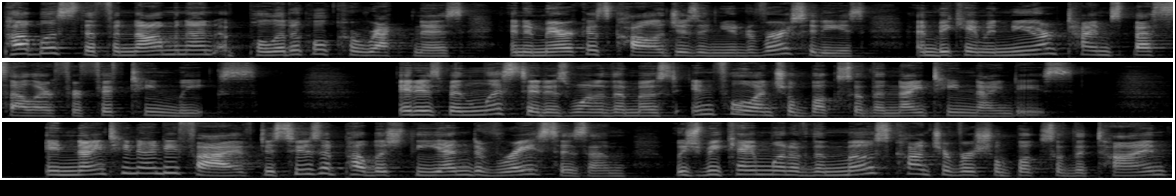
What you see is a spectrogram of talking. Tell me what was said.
published the phenomenon of political correctness in America's colleges and universities and became a New York Times bestseller for 15 weeks. It has been listed as one of the most influential books of the 1990s. In 1995, D'Souza published The End of Racism, which became one of the most controversial books of the time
